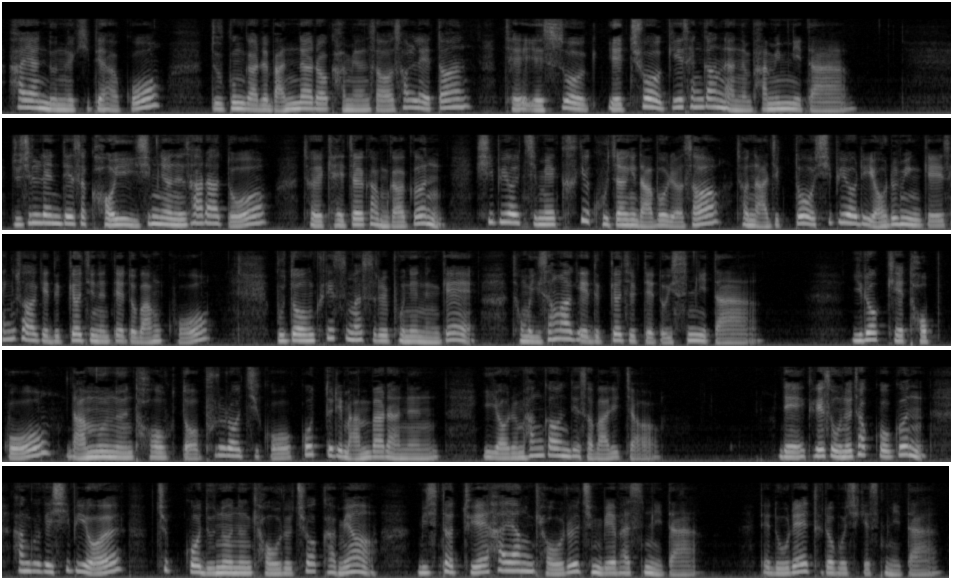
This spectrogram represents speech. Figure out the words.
하얀 눈을 기대하고 누군가를 만나러 가면서 설레던 제 옛, 수억, 옛 추억이 생각나는 밤입니다. 뉴질랜드에서 거의 20년을 살아도 저의 계절 감각은 12월쯤에 크게 고장이 나버려서 저는 아직도 12월이 여름인 게 생소하게 느껴지는 때도 많고 무더운 크리스마스를 보내는 게 정말 이상하게 느껴질 때도 있습니다. 이렇게 덥고 나무는 더욱더 푸르러지고 꽃들이 만발하는 이 여름 한가운데서 말이죠. 네, 그래서 오늘 첫 곡은 한국의 12월 춥고 눈 오는 겨울을 추억하며 미스터 투의 하얀 겨울을 준비해 봤습니다. 네, 노래 들어보시겠습니다.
